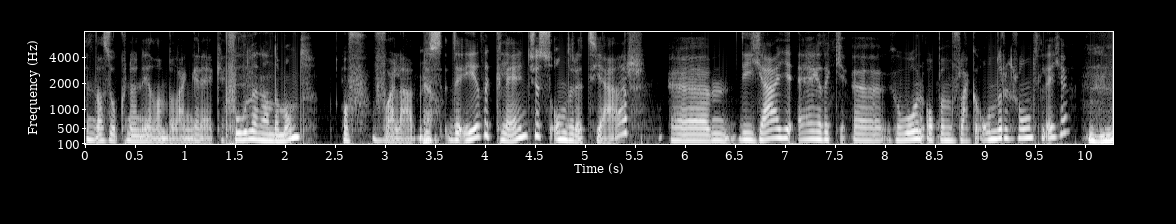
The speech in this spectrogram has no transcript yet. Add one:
en dat is ook een heel belangrijke. Voelen aan de mond? Of... Voilà, dus de hele kleintjes onder het jaar, ehm, die ga je eigenlijk eh, gewoon op een vlakke ondergrond leggen. Mhm.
